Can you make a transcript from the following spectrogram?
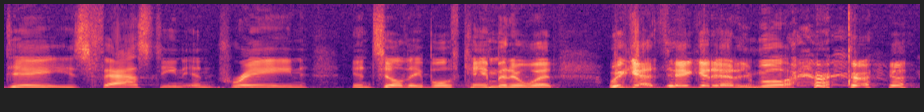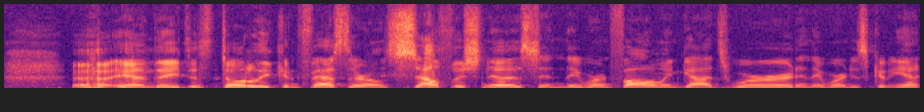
days, fasting and praying until they both came in and went, We can't take it anymore. and they just totally confessed their own selfishness and they weren't following God's word and they weren't just, you know,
